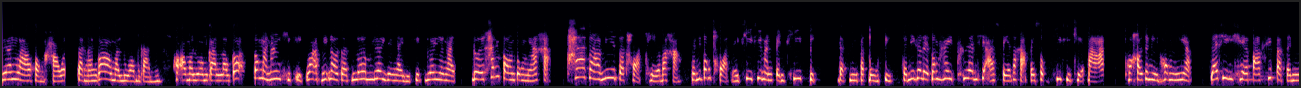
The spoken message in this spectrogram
รื่องราวของเขา จากนั้นก็เอามารวมกัน พอเอามารวมกันเราก็ต้องมานั่งคิดอีกว่าเฮ้ยเราจะเริ่มเรื่องยังไงหรือคิดเรื่องยังไง โดยขั้นตอนตรงนี้ค่ะ ถ้าจามี่จะถอดเทปอะค่ะจะไม่ต้องถอดในที่ที่มันเป็นที่ปิดแบบมีประตูปิดจามี่ก็เลยต้องให้เพื่อนที่ Artspace อะค่ะไปส่งที่ TK Parkเพราะเขาจะมีห้องเงียบ และ TK Park ที่ปัตตานี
